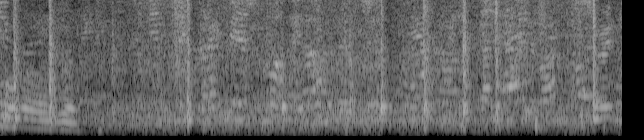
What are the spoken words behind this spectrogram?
Oh, no. Excuse me, I ask you if I, if I, if you...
